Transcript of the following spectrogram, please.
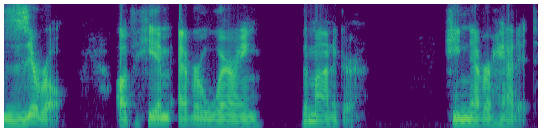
zero, of him ever wearing the moniker. He never had it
